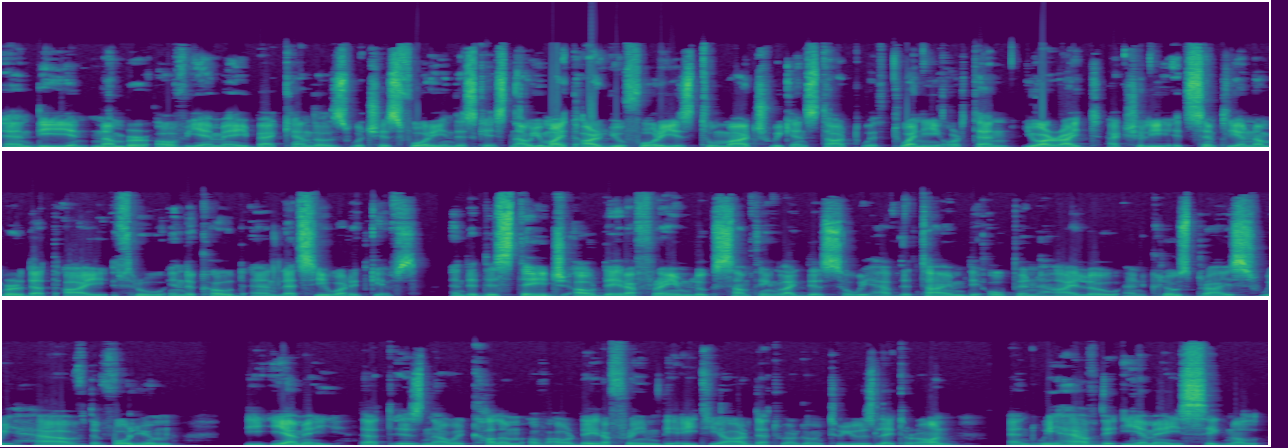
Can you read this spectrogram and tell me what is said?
and the number of EMA back candles, which is 40 in this case. Now you might argue 40 is too much. We can start with 20 or 10. You are right. Actually, it's simply a number that I threw in the code and let's see what it gives. And at this stage, our data frame looks something like this. So we have the time, the open, high, low, and close price. We have the volume, the EMA, that is now a column of our data frame, the ATR that we are going to use later on, and we have the EMA signal.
